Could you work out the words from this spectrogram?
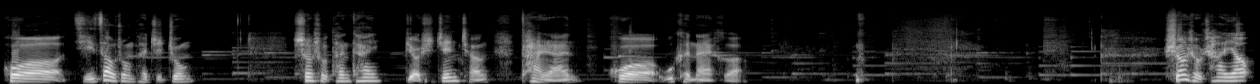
或急躁状态之中；双手摊开，表示真诚、坦然或无可奈何；双手叉腰，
